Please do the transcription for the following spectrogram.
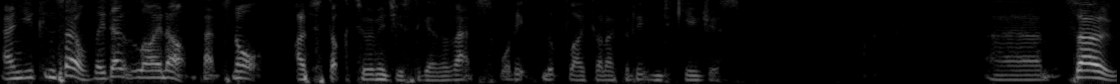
And you can tell they don't line up. That's not, I've stuck two images together. That's what it looked like when I put it into QGIS. Um, so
